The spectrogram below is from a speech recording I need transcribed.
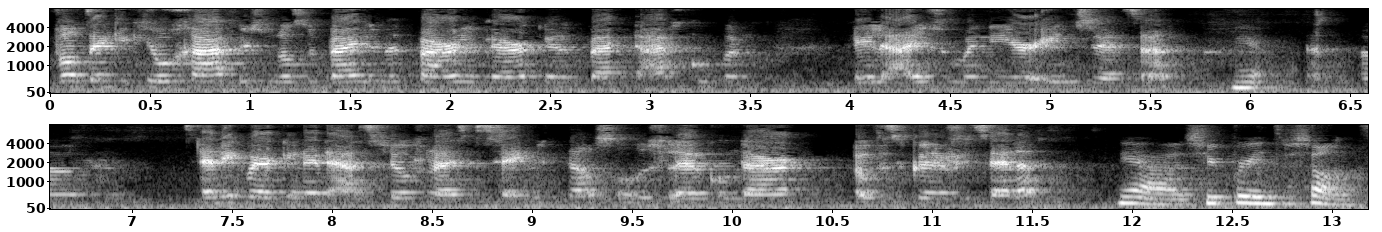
Wat denk ik heel gaaf is, omdat we beide met paarden werken en beide eigenlijk op een hele eigen manier inzetten. Ja. Ehm, en ik werk inderdaad veel vanuit het zenuwstelsel, dus leuk om daarover te kunnen vertellen. Ja, super interessant.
